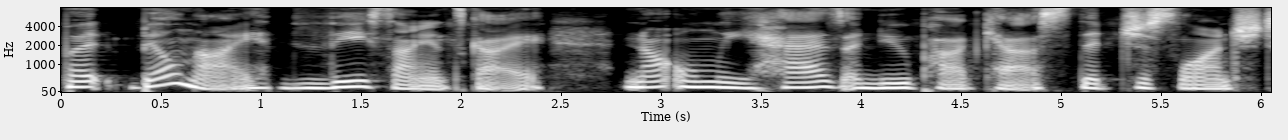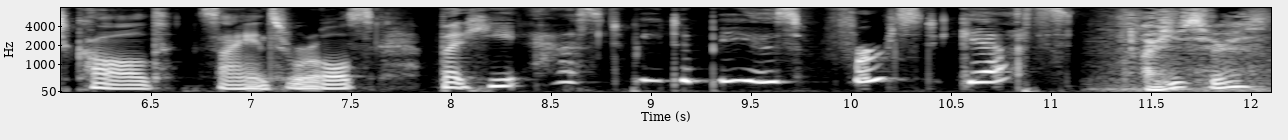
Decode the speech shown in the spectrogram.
but Bill Nye, the science guy, not only has a new podcast that just launched called Science Rules, but he asked me to be his first guest. Are you serious?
